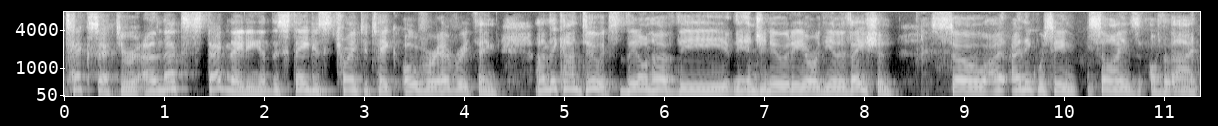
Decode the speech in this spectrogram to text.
tech sector, and that's stagnating. And the state is trying to take over everything, and they can't do it. So they don't have the, the ingenuity or the innovation. So I, I think we're seeing signs of that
